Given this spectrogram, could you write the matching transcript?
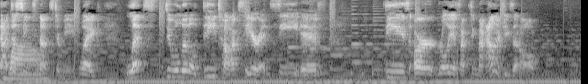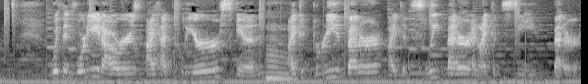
That just seems nuts to me. Like, let's do a little detox here and see if these are really affecting my allergies at all. Within 48 hours, I had clearer skin. Mm. I could breathe better, I could sleep better, and I could see better.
